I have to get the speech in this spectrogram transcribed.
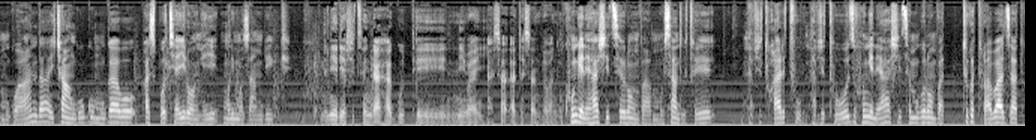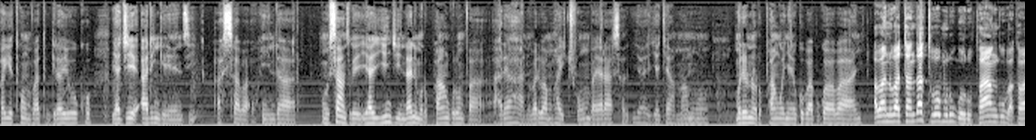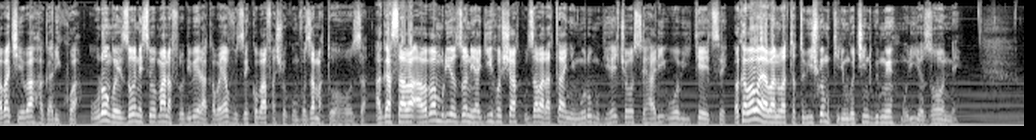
mu rwanda icangugu mugabo pasipoti yayironkeye muri mozambique naniyeri yashyitse ngaha gute niba adasanzwe abantu ukungene yahashyitse urumva mu bisanzwe twe ntabyo twari ntabyo tuzi ukungene yahashyitse mu urumva turiho turabaza twagiye twumva batubwira yuko yagiye ari ingenzi asaba hindara mu bisanzwe yinjiye indani mu rupangu urumva hari ahantu bari bamuhaye icyumba yari yaryamamo mm. muri runo rupangu nyine rw'ababanyi abantu batandatu bo muri urwo rupangu bakaba baciye bahagarikwa urongoye zone Sibomana Floribert akaba yavuze ko bafashwe ku mvo z'amatohoza agasaba ababa muri iyo zone ya Gihosha kuza baratanya inkuru mu gihe cyose hari uwo biketse bakaba babaye abantu batatu bishwe mu kiringo cy'indwi imwe muri iyo zone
